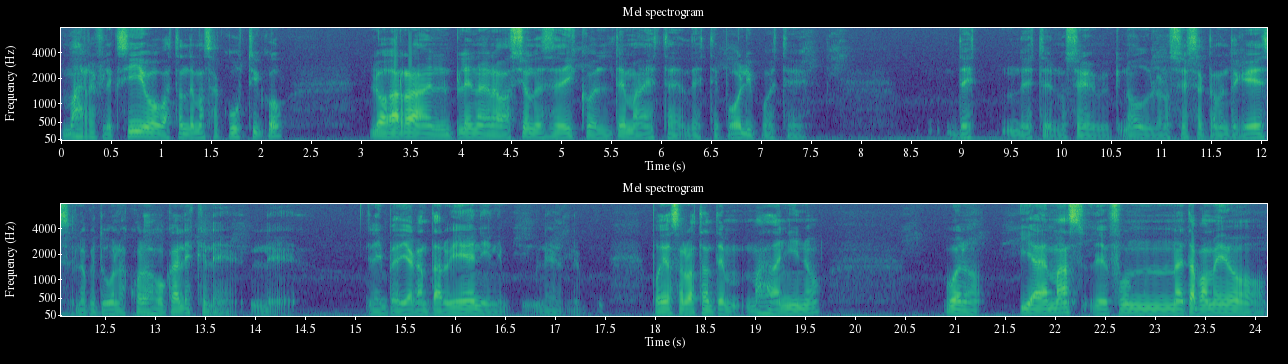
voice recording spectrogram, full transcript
más reflexivo, bastante más acústico. Lo agarra en plena grabación de ese disco el tema este, de este pólipo, este de, este, no sé, nódulo, no sé exactamente qué es, lo que tuvo en las cuerdas vocales que le, le, impedía cantar bien y le, podía ser bastante más dañino. Bueno, y además eh, fue una etapa medio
